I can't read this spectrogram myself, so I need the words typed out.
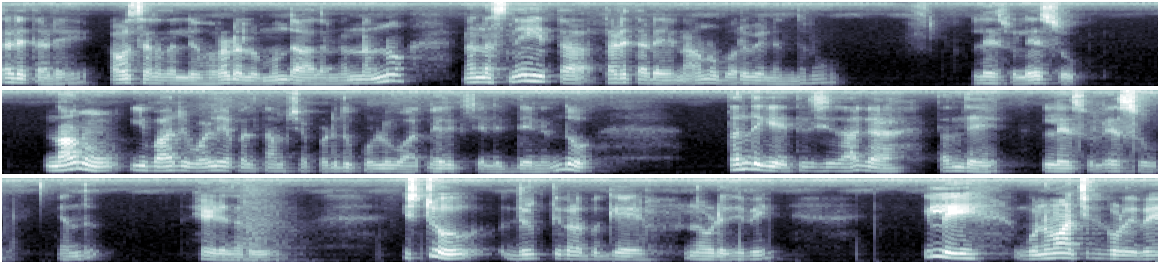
ತಡೆ ತಡೆ ಅವಸರದಲ್ಲಿ ಹೊರಡಲು ಮುಂದಾದ ನನ್ನನ್ನು ನನ್ನ ಸ್ನೇಹಿತ ತಡೆ ತಡೆ ನಾನು ಬರುವೆನೆಂದನು. ಲೇಸು ಲೇಸು, ನಾನು ಈ ಬಾರಿ ಒಳ್ಳೆಯ ಫಲಿತಾಂಶ ಪಡೆದುಕೊಳ್ಳುವ ನಿರೀಕ್ಷೆಯಲ್ಲಿದ್ದೇನೆಂದು ತಂದೆಗೆ ತಿಳಿಸಿದಾಗ, ತಂದೆ, ಲೇಸು ಲೇಸು ಎಂದು ಹೇಳಿದರು. ಇಷ್ಟು ದುರುಕ್ತಿಗಳ ಬಗ್ಗೆ ನೋಡಿದ್ದೀವಿ. ಇಲ್ಲಿ ಗುಣವಾಚಕಗಳು ಇವೆ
